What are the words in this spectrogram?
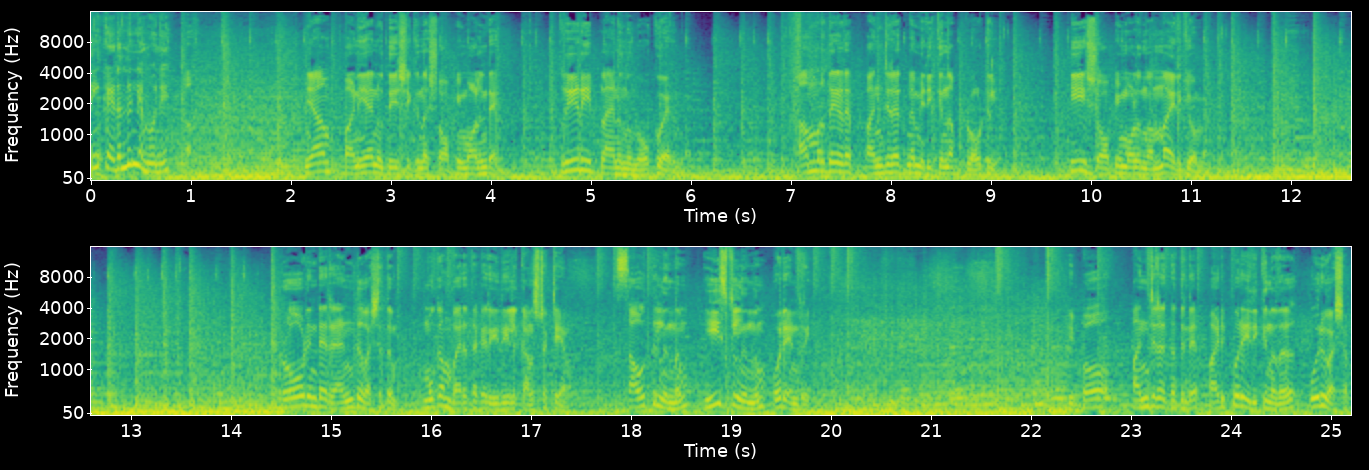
നീ കിടന്നില്ലേ മോനെ? ഞാൻ പണിയാൻ ഉദ്ദേശിക്കുന്ന ഷോപ്പിംഗ് മാളിന്റെ ത്രീ ഡി പ്ലാൻ ഒന്ന് നോക്കുമായിരുന്നു അമൃതയുടെ പഞ്ചരത്നം ഇരിക്കുന്ന പ്ലോട്ടിൽ ഈ ഷോപ്പിംഗ് മാൾ നന്നായിരിക്കും അമ്മ റോഡിന്റെ രണ്ട് വശത്തും മുഖം വരത്തക്ക രീതിയിൽ കൺസ്ട്രക്ട് ചെയ്യണം. സൗത്തിൽ നിന്നും ഈസ്റ്റിൽ നിന്നും ഒരു എൻട്രി ഇപ്പോ പഞ്ചരത്നത്തിന്റെ പടിപ്പുര ഇരിക്കുന്നത് ഒരു വശം.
